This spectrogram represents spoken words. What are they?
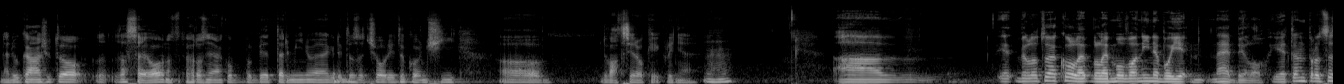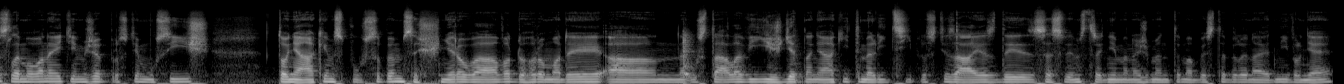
Nedokážu to zase, jo, no to hrozně jako blbě termínuje, kdy to začalo, kdy to končí. Uh, dva, tři roky klidně. Uh-huh. A je, bylo to jako le, lemovaný, nebo je, ne bylo, je ten proces lemovaný tím, že prostě musíš to nějakým způsobem sešněrovávat dohromady a neustále výjíždět na nějaký tmelící prostě zájezdy se svým středním managementem, abyste byli na jedné vlně.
